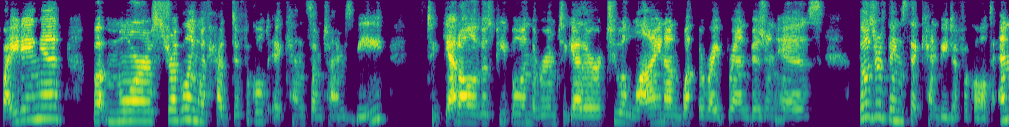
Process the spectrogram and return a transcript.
fighting it, but more struggling with how difficult it can sometimes be to get all of those people in the room together, to align on what the right brand vision is, those are things that can be difficult. And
